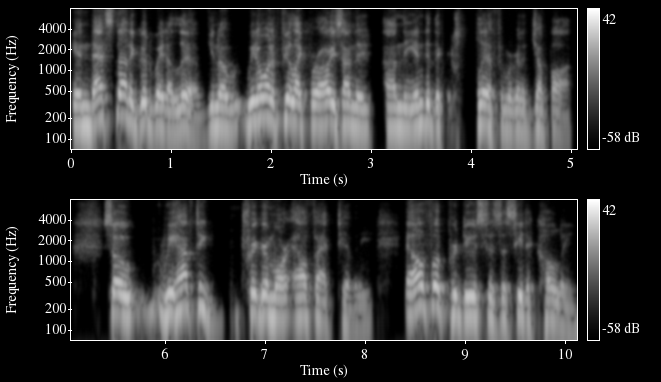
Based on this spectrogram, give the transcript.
and that's not a good way to live. You know we don't want to feel like we're always on the on the end of the cliff and we're going to jump off. So we have to trigger more alpha activity. Alpha produces acetylcholine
